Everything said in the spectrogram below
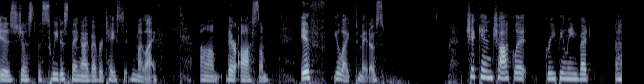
is just the sweetest thing I've ever tasted in my life. Um, they're awesome if you like tomatoes. Chicken, chocolate, green lean ve- uh,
